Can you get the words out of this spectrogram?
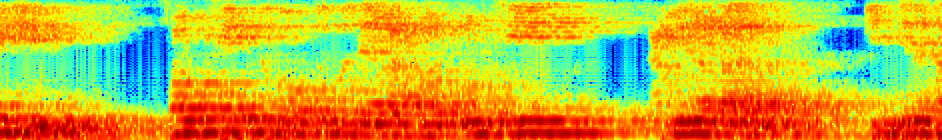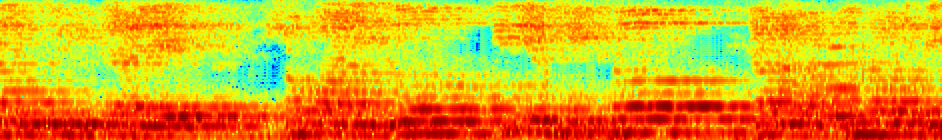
থেকে সংক্ষিপ্ত বক্তব্য দেওয়ার আহ্বান করছি। আমিরাবাদ বিসিরহা উচ্চ বিদ্যালয়ের সম্মানিত সিনিয়র শিক্ষক জনাব প্রধানমন্ত্রী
